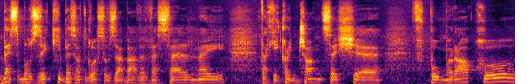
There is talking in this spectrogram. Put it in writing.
bez muzyki, bez odgłosów zabawy weselnej, takie kończące się w półmroku,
